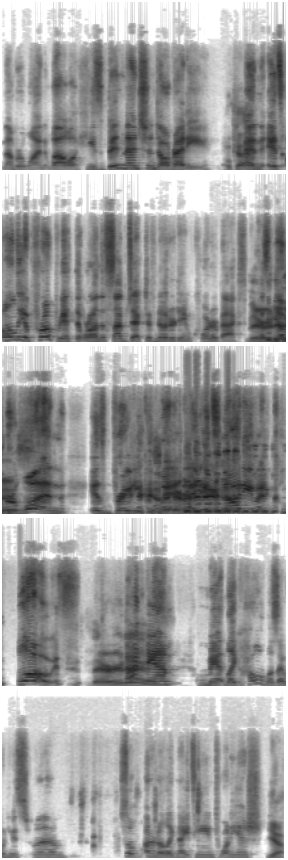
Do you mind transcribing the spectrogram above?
Number one. Well, he's been mentioned already. Okay. And it's only appropriate that we're on the subject of Notre Dame quarterbacks because There it number is. one is Brady Quinn. And it's not even close. there it is. that man, man, like how old was I when he was um so I don't know, like 19, 20-ish. Yeah.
